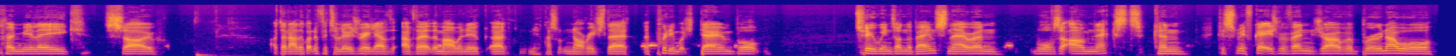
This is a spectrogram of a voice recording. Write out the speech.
Premier League. So I don't know. They've got nothing to lose, really, have, have they at the moment? New, uh, Newcastle, Norwich, they're, they're pretty much down, but two wins on the bounce now and Wolves at home next. Can, can Smith get his revenge over Bruno or,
